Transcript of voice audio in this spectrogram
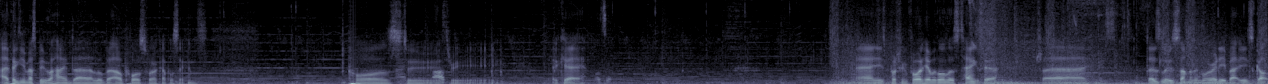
I think you must be behind uh, a little bit. I'll pause for a couple seconds. Pause, two, three. Okay. And he's pushing forward here with all those tanks here. Which, uh, does lose some of them already, but he's got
